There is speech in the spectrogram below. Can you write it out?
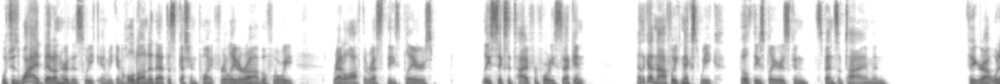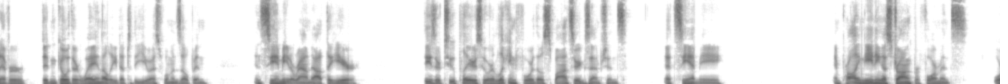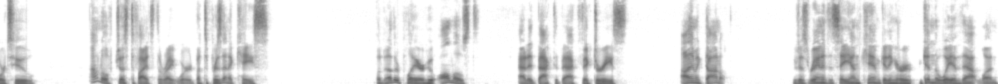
which is why I bet on her this week. And we can hold on to that discussion point for later on before we rattle off the rest of these players. Lee6 tied for 42nd. Now they got an off week next week. Both these players can spend some time and figure out whatever didn't go their way in the lead up to the U.S. Women's Open and CME to round out the year. These are two players who are looking for those sponsor exemptions at CME and probably needing a strong performance or two. I don't know if justified is the right word, but to present a case. But another player who almost added back to back victories, Ally McDonald, who just ran into Sei Young Kim, getting her getting the way of that one.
